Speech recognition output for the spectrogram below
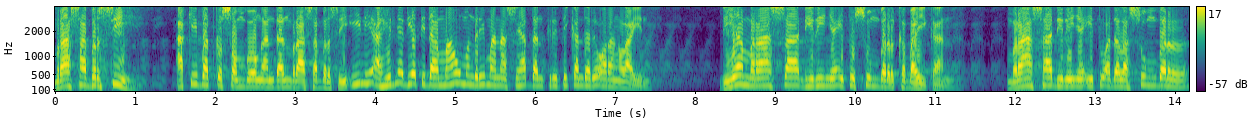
merasa bersih, akibat kesombongan dan merasa bersih ini akhirnya dia tidak mau menerima nasihat dan kritikan dari orang lain. Dia merasa dirinya itu sumber kebaikan. Merasa dirinya itu adalah sumber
